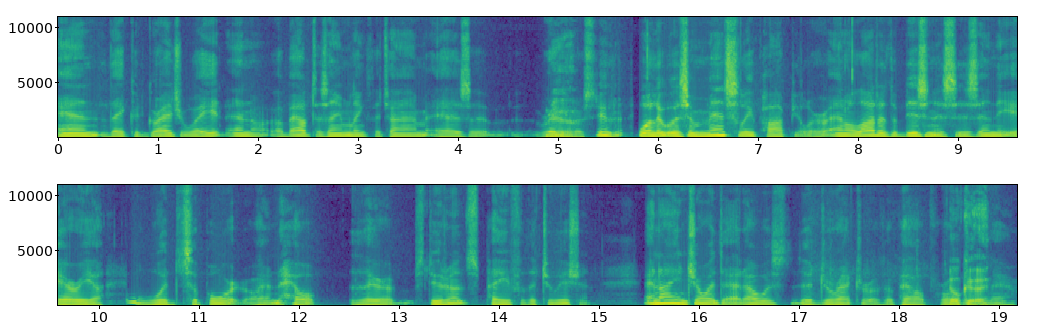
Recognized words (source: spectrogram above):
and they could graduate in about the same length of time as a regular yeah. student. Well, it was immensely popular, and a lot of the businesses in the area would support and help their students pay for the tuition. And I enjoyed that. I was the director of the PAL program okay. there.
